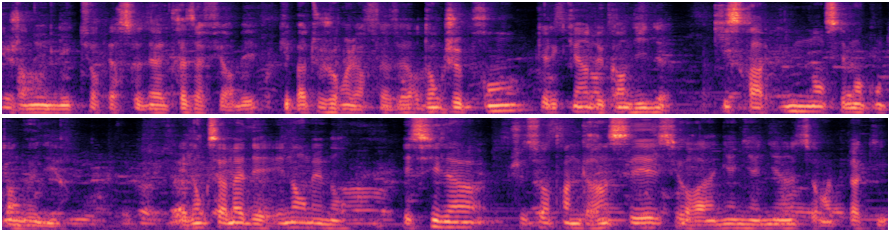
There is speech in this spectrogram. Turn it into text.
J'en ai une lecture personnelle très affirmée, qui n'est pas toujours en leur faveur. Donc je prends quelqu'un de candide qui sera immensément content de venir. Et donc ça m'aide énormément. Et si là, je suis en train de grincer sur un gna gna gna, sur un plat qui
